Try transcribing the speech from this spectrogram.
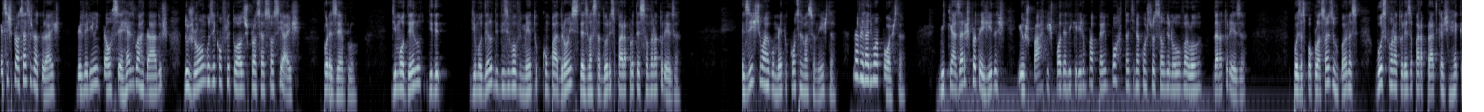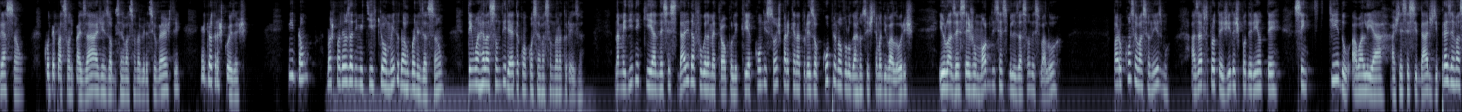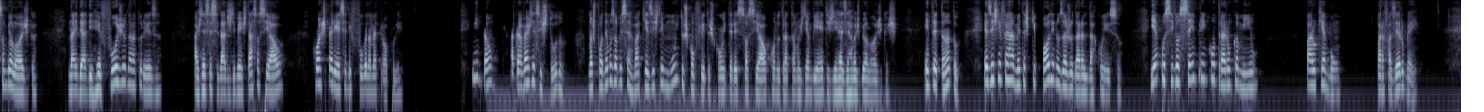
Esses processos naturais deveriam então ser resguardados dos longos e conflituosos processos sociais, por exemplo, de modelo de, de modelo de desenvolvimento com padrões devastadores para a proteção da natureza. Existe um argumento conservacionista na verdade uma aposta, de que as áreas protegidas e os parques podem adquirir um papel importante na construção de um novo valor da natureza, pois as populações urbanas buscam a natureza para práticas de recreação, contemplação de paisagens, observação da vida silvestre, entre outras coisas. Então, nós podemos admitir que o aumento da urbanização tem uma relação direta com a conservação da natureza. Na medida em que a necessidade da fuga da metrópole cria condições para que a natureza ocupe um novo lugar no sistema de valores e o lazer seja um modo de sensibilização desse valor, para o conservacionismo, as áreas protegidas poderiam ter sentido ao aliar as necessidades de preservação biológica na ideia de refúgio da natureza, as necessidades de bem-estar social com a experiência de fuga da metrópole. Então, através desse estudo, nós podemos observar que existem muitos conflitos com o interesse social quando tratamos de ambientes de reservas biológicas. Entretanto, existem ferramentas que podem nos ajudar a lidar com isso, e é possível sempre encontrar um caminho para o que é bom, para fazer o bem.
